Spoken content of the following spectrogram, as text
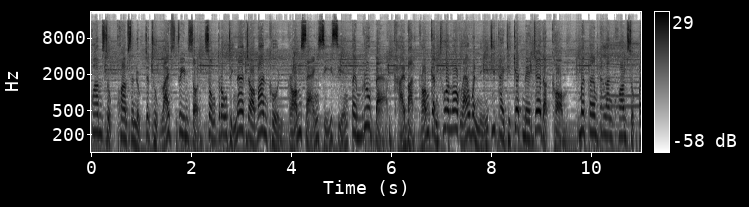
ความสุขความสนุกจะถูกไลฟ์สตรีมสด ส่งตรงถึงหน้าจอบ้านคุณ พร้อมแสงสีเสียงเต็มรูปแบบ ขายบัตรพร้อมกันทั่วโลกแล้ววันนี้ที่ thaiticketmajor.com มาเติมพลังความสุขไป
